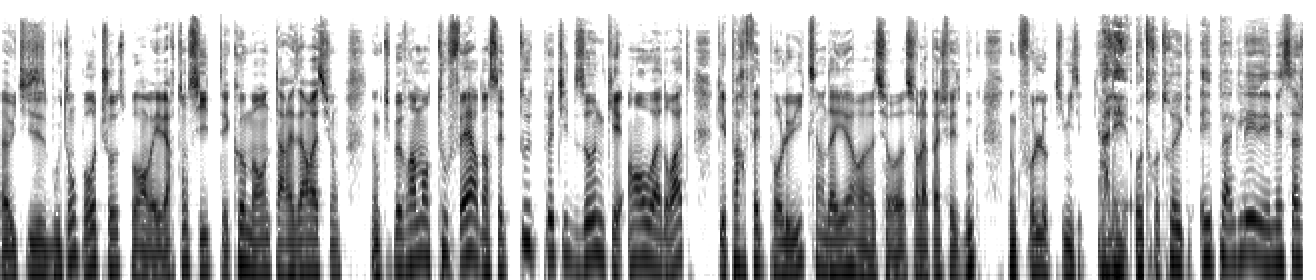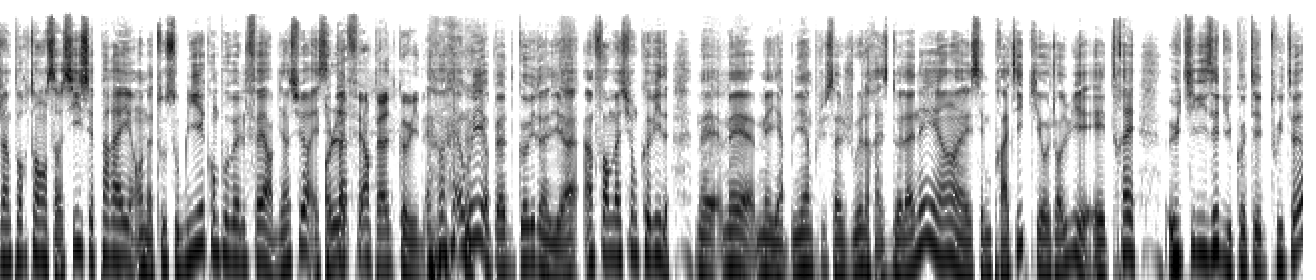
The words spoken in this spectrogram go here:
euh, utiliser ce bouton pour autre chose, pour envoyer vers ton site, tes commandes, ta réservation. Donc, tu peux vraiment tout faire dans cette toute petite zone qui est en haut à droite, qui est parfaite pour l'UX hein, d'ailleurs euh, sur sur la page Facebook. Donc, faut l'optimiser. Allez, autre truc, épingler les messages importants. Ça aussi, c'est pareil. On a tous oublié qu'on pouvait le faire, bien sûr. Et On pas l'a fait en période Covid. oui, en période Covid, on a dit euh, information Covid, mais mais mais il y a bien plus à jouer le reste de l'année, hein, et c'est une pratique qui aujourd'hui est, est très utilisée du côté de Twitter,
